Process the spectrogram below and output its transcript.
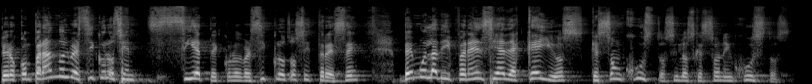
pero comparando el versículo 7 con los versículos 2 y 13, vemos la diferencia de aquellos que son justos y los que son injustos.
